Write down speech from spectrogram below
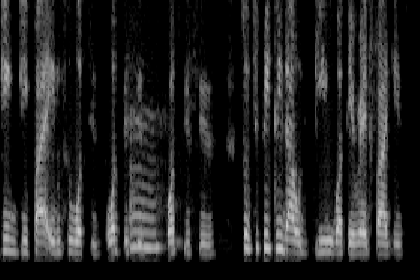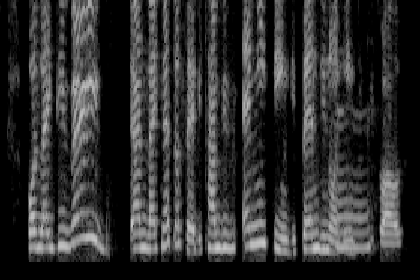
dig deeper into what is what this is Mm. what this is. So typically that would be what a red flag is. But like the very and like Neto said, it can be anything depending on Mm. individuals.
